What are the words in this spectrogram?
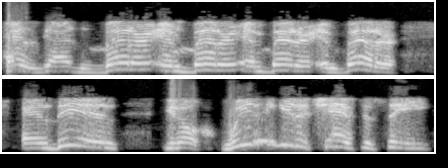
has gotten better and better and better and better. And then, you know, we didn't get a chance to see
